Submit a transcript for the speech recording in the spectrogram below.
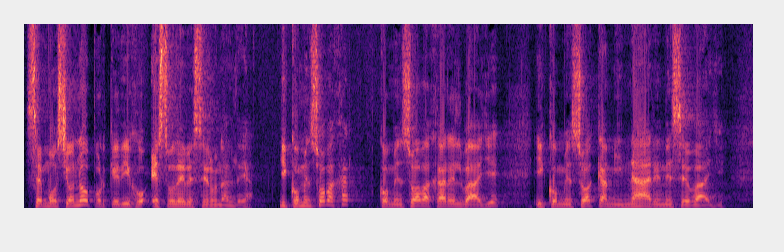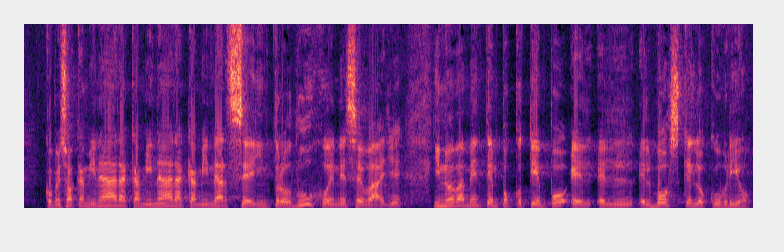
Se emocionó porque dijo, eso debe ser una aldea. Y comenzó a bajar, comenzó a bajar el valle y comenzó a caminar en ese valle. Comenzó a caminar, a caminar, a caminar, se introdujo en ese valle y nuevamente en poco tiempo el, el bosque lo cubrió.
